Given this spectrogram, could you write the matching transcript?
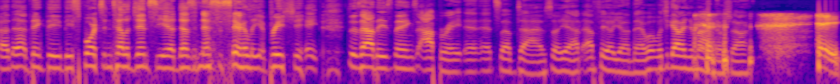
uh, I think the, the sports intelligentsia doesn't necessarily appreciate just how these things operate at, at some time. So yeah, I, I, feel you on that. What, what you got on your mind, though, Sean? hey,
